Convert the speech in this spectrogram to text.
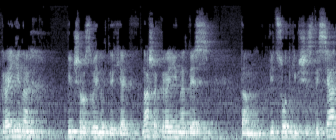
в країнах більш розвинутих, як наша країна, десь там відсотків 60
